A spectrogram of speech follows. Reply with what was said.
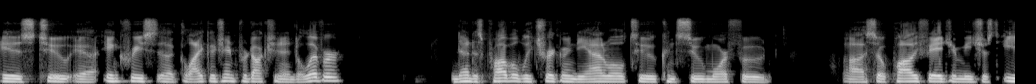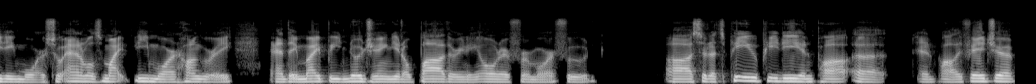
is to uh, increase the glycogen production in the liver and that is probably triggering the animal to consume more food. Uh, so polyphagia means just eating more. So animals might be more hungry, and they might be nudging, you know, bothering the owner for more food. Uh, so that's PUPD and uh, and polyphagia.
